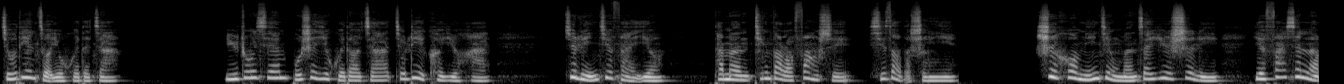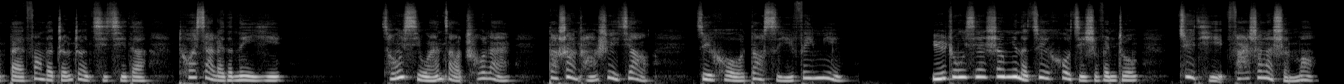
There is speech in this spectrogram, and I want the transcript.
九点左右回的家。于忠先不是一回到家就立刻遇害，据邻居反映，他们听到了放水、洗澡的声音。事后，民警们在浴室里也发现了摆放的整整齐齐的脱下来的内衣。从洗完澡出来到上床睡觉，最后到死于非命，于忠先生命的最后几十分钟，具体发生了什么，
